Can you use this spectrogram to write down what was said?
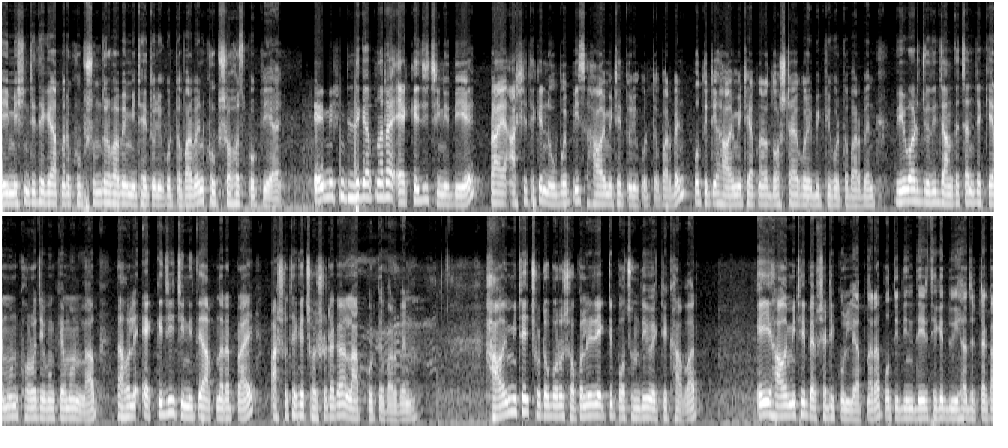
এই মেশিনটি থেকে আপনারা খুব সুন্দরভাবে মিঠাই তৈরি করতে পারবেন খুব সহজ প্রক্রিয়ায়। এই মেশিনটি থেকে আপনারা এক কেজি চিনি দিয়ে প্রায় আশি থেকে নব্বই পিস হাওয়াই মিঠাই তৈরি করতে পারবেন। প্রতিটি হাওয়াই মিঠাই আপনারা দশ টাকা করে বিক্রি করতে পারবেন। ভিউয়ার যদি জানতে চান যে কেমন খরচ এবং কেমন লাভ, তাহলে এক কেজি চিনিতে আপনারা প্রায় পাঁচশো থেকে ছয়শো টাকা লাভ করতে পারবেন। হাওয়াই মিঠাই ছোট, বড় সকলেরই একটি পছন্দীয় একটি খাবার। এই হাওয়াই মিঠাই ব্যবসাটি করলে আপনারা প্রতিদিন দেড় থেকে দুই হাজার টাকা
